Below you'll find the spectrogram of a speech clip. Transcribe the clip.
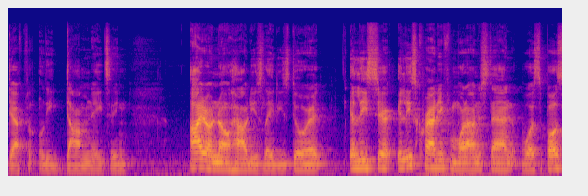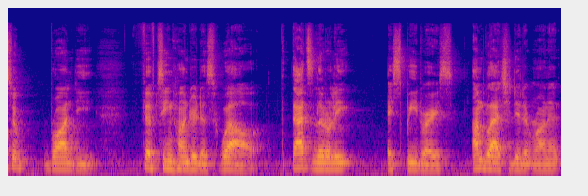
definitely dominating. I don't know how these ladies do it. Elisa, Elise Cranny, from what I understand, was supposed to run the 1500 as well. That's literally a speed race. I'm glad she didn't run it.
